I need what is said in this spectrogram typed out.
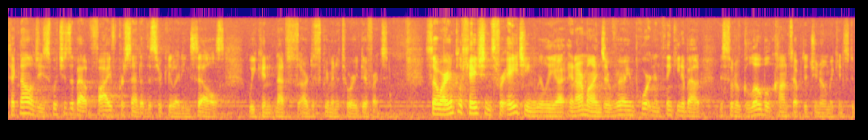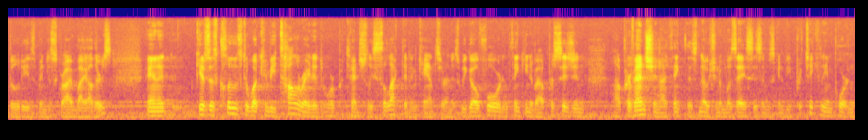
technologies, which is about 5% of the circulating cells. We can, that's our discriminatory difference. So our implications for aging really, uh, in our minds, are very important in thinking about this sort of global concept of genomic instability has been described by others. And it gives us clues to what can be tolerated or potentially selected in cancer. And as we go forward in thinking about precision uh, prevention, I think this notion of mosaicism is going to be particularly important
